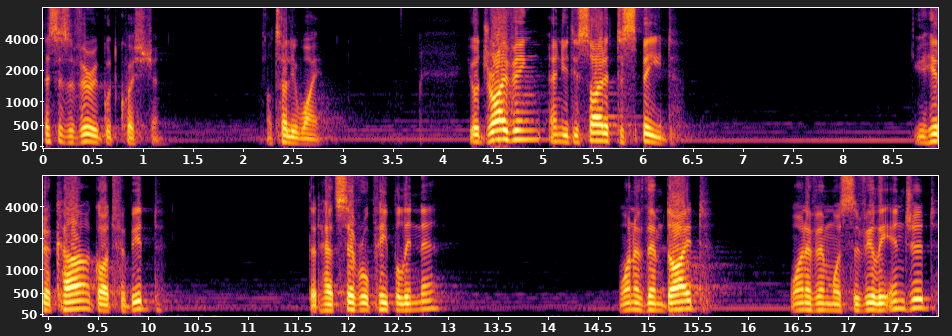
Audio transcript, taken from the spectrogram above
This is a very good question. I'll tell you why. You're driving and you decided to speed. You hit a car, God forbid, that had several people in there. One of them died, one of them was severely injured,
